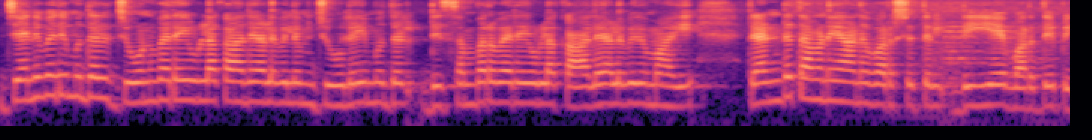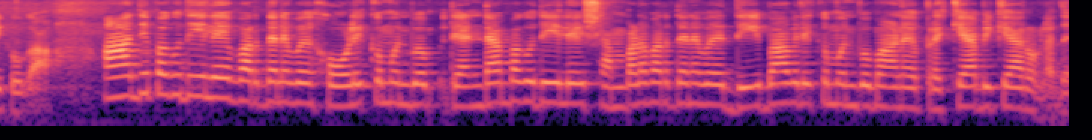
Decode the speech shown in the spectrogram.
ജനുവരി മുതൽ ജൂൺ വരെയുള്ള കാലയളവിലും ജൂലൈ മുതൽ ഡിസംബർ വരെയുള്ള കാലയളവിലുമായി രണ്ട് തവണയാണ് വർഷത്തിൽ ഡി എ വർദ്ധിപ്പിക്കുക. ആദ്യ പകുതിയിലെ വർധനവ് ഹോളിക്ക് മുൻപും രണ്ടാം പകുതിയിലെ ശമ്പള വർധനവ് ദീപാവലിക്ക് മുൻപുമാണ് പ്രഖ്യാപിക്കാറുള്ളത്.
